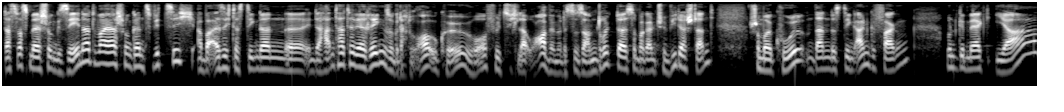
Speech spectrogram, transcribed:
Das, was man ja schon gesehen hat, war ja schon ganz witzig, aber als ich das Ding dann äh, in der Hand hatte, der Ring, so gedacht, oh, okay, oh, fühlt sich, oh, wenn man das zusammendrückt, da ist aber ganz schön Widerstand. Schon mal cool. Und dann das Ding angefangen und gemerkt, ja,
